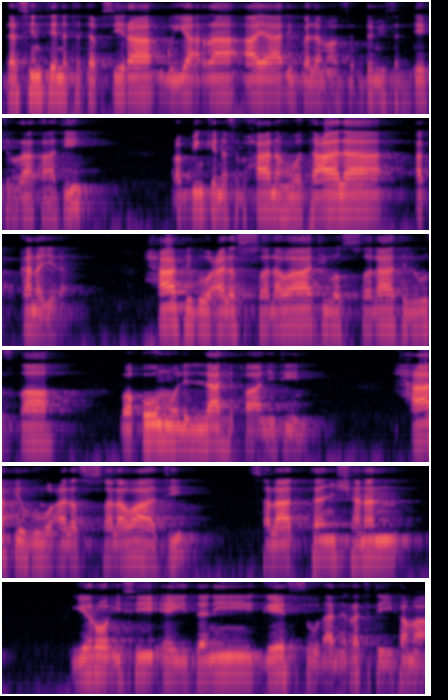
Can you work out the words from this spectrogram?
درسين تينا تفسيرا ويارا آية لبا لما سدمي سديت الراكاتي. ربين كنا سبحانه وتعالى أكنا جرا. حافظوا على الصلوات والصلاة الوسطى وقوموا لله قانتين. حافظوا على الصلوات صلاة شنن يرو إسي أيدني جيسو الآن إرتتي فما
